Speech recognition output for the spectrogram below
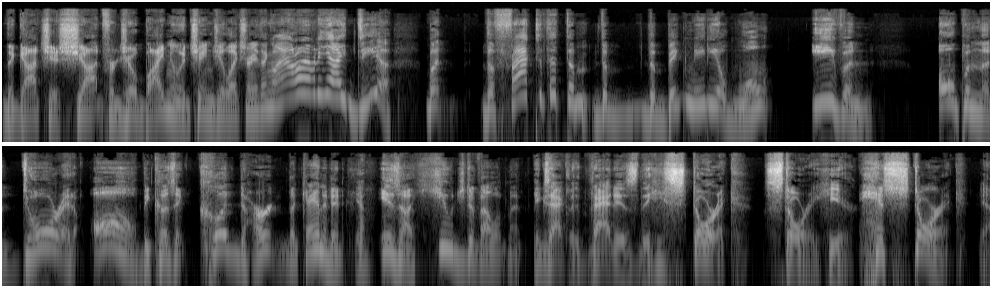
the gotcha shot for Joe Biden who would change the election or anything. I don't have any idea. But the fact that the the the big media won't even open the door at all because it could hurt the candidate is a huge development. Exactly. That is the historic story here. Historic. Yeah.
